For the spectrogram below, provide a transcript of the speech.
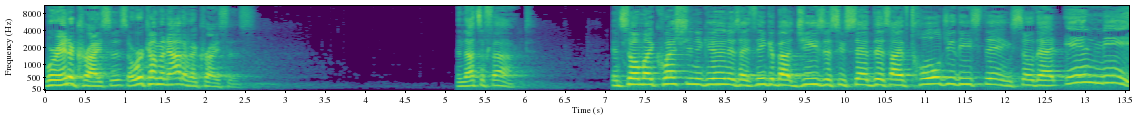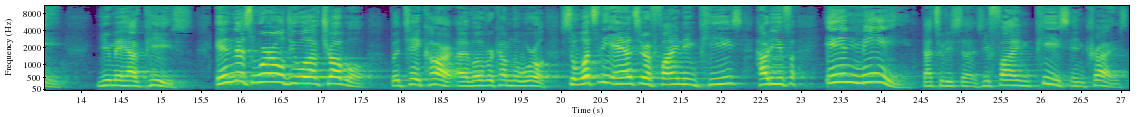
we're in a crisis, or we're coming out of a crisis. And that's a fact. And so, my question again is I think about Jesus who said this I have told you these things so that in me you may have peace. In this world you will have trouble, but take heart, I have overcome the world. So, what's the answer of finding peace? How do you find? In me, that's what he says. You find peace in Christ.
